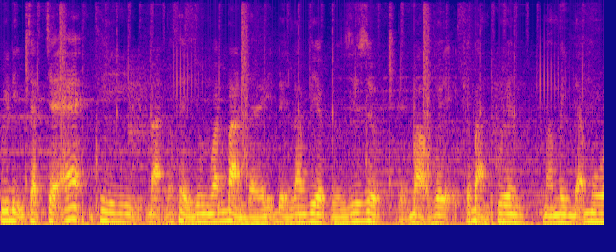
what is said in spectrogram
quy định chặt chẽ thì bạn có thể dùng văn bản đấy để làm việc với user để bảo vệ cái bản quyền mà mình đã mua.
